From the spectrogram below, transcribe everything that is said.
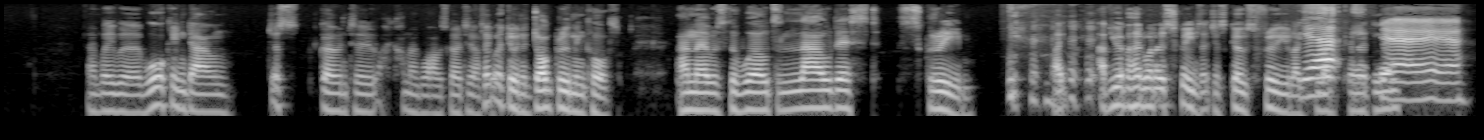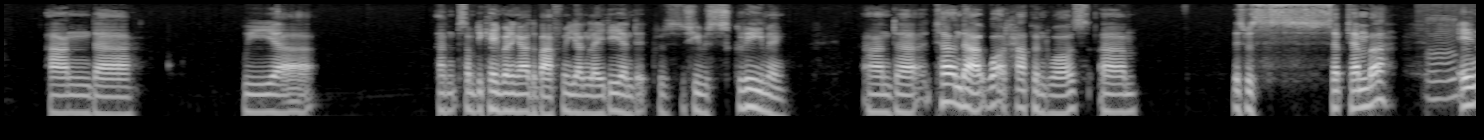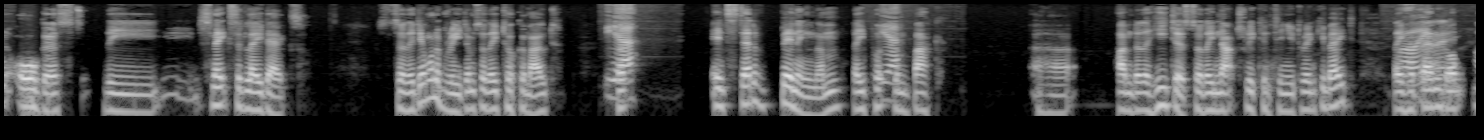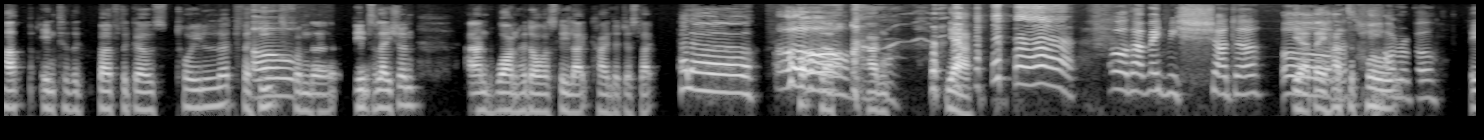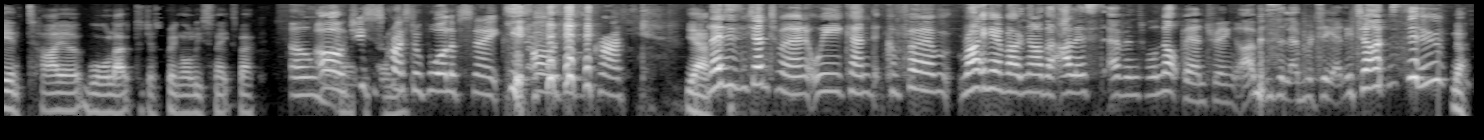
and we were walking down, just going to I can't remember what I was going to. I think we were doing a dog grooming course, and there was the world's loudest scream. Like, have you ever heard one of those screams that just goes through you like Yeah. blood curdling? Yeah, yeah, yeah. and uh, we uh, and somebody came running out of the bathroom, a young lady, and it was she was screaming, and uh, it turned out what happened was um, this was September. Mm. In August, the snakes had laid eggs, so they didn't want to breed them, so they took them out. Yeah, Instead of binning them, they put Yeah. them back uh, under the heaters, so they naturally continue to incubate. They had then gone up into the above the girl's toilet for heat Oh. from the, the insulation, and one had obviously like kind of just like hello, Oh, and- yeah, Oh, that made me shudder. Oh, Yeah, they had to pull- horrible. the entire wall out to just bring all these snakes back. oh, Oh, Jesus Christ, a wall of snakes. Oh, Jesus Christ. Yeah, Ladies and gentlemen, we can confirm right here, right now, that Alice Evans will not be entering I'm a Celebrity anytime soon. No.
